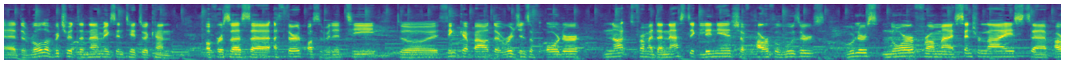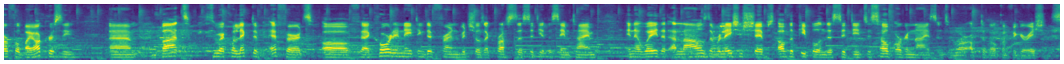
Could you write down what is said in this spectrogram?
Uh, the role of ritual dynamics in Teotihuacan offers us uh, a third possibility to think about the origins of order not from a dynastic lineage of powerful rulers, rulers nor from a centralized uh, powerful bureaucracy, um, but through a collective effort of uh, coordinating different rituals across the city at the same time in a way that allows the relationships of the people in the city to self-organize into more optimal configurations.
